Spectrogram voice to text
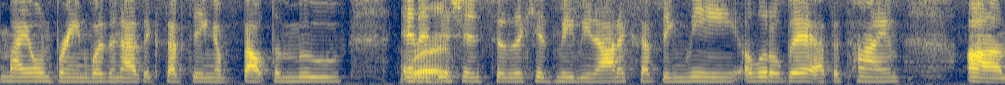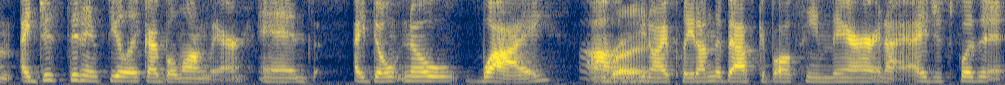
my own brain wasn't as accepting about the move in right. addition to the kids maybe not accepting me a little bit at the time. Um, I just didn't feel like I belonged there. And I don't know why. Um, right. You know, I played on the basketball team there, and I, I, just wasn't.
